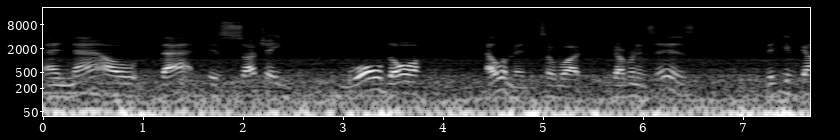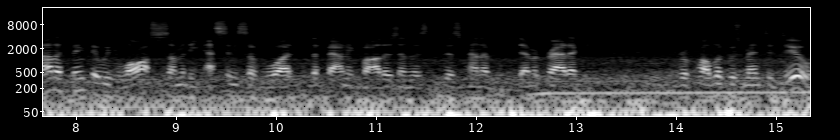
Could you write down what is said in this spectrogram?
And now that is such a walled off element to what governance is that you've got to think that we've lost some of the essence of what the founding fathers and this this kind of democratic republic was meant to do.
